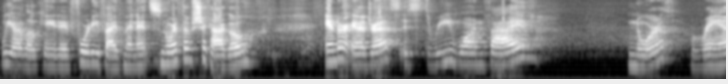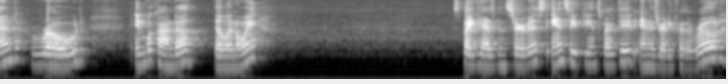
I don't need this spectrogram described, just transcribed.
We are located 45 minutes north of Chicago and our address is 315 North Rand Road in Wauconda, Illinois. This bike has been serviced and safety inspected and is ready for the road.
